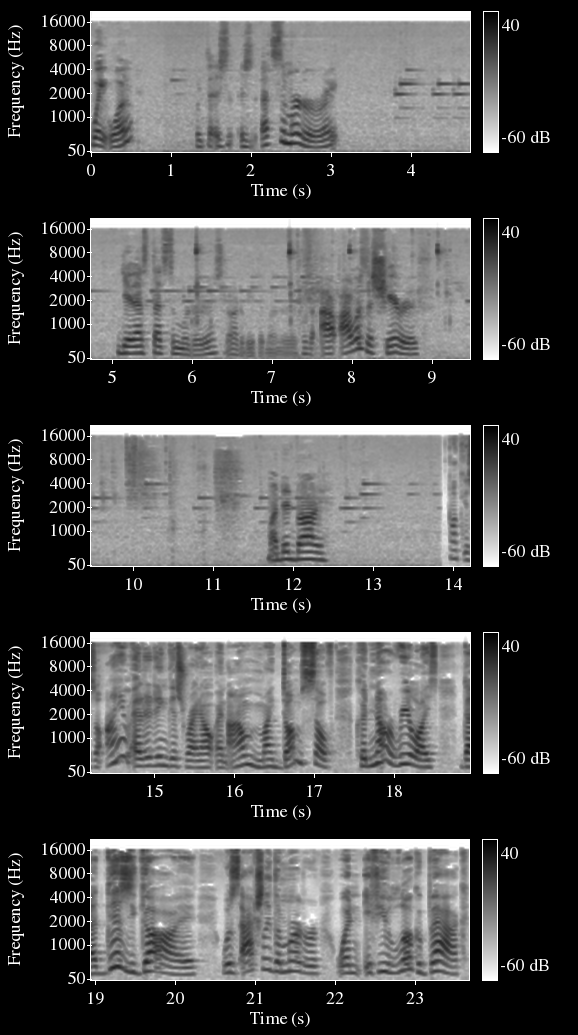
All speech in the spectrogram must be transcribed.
Wait, what? Wait, that is, is that's the murderer, right? Yeah, that's that's the murderer. That's gotta be the murderer. Cause I I was the sheriff. My dead body. Okay, so I am editing this right now, and I'm my dumb self could not realize that this guy was actually the murderer. When, if you look back,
